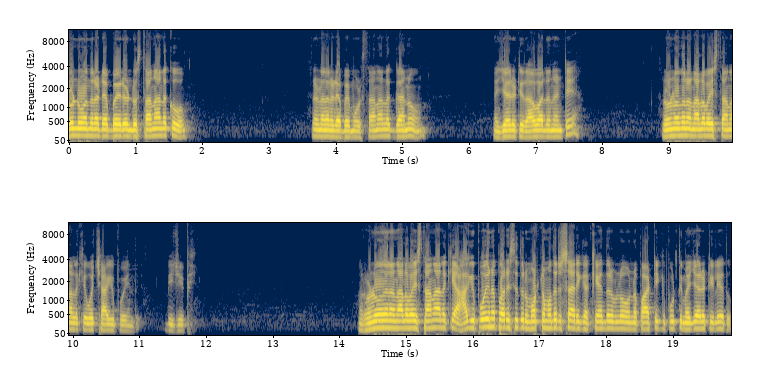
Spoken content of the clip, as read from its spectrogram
రెండు వందల డెబ్బై రెండు స్థానాలకు రెండు వందల డెబ్బై మూడు స్థానాలకు గాను మెజారిటీ రావాలనంటే రెండు వందల నలభై స్థానాలకి వచ్చి ఆగిపోయింది బీజేపీ. రెండు వందల నలభై స్థానాలకి ఆగిపోయిన పరిస్థితులు మొట్టమొదటిసారిగా కేంద్రంలో ఉన్న పార్టీకి పూర్తి మెజారిటీ లేదు.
